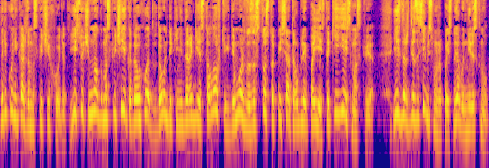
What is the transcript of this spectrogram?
далеко не каждый москвичи ходят. Есть очень много москвичей, когда выходят в довольно-таки недорогие столовки, где можно за 100-150 рублей поесть. Такие есть в Москве. Есть даже где за 70 можно поесть, но я бы не рискнул,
